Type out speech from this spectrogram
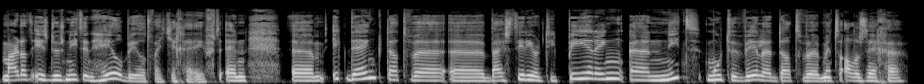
Maar dat is dus niet een heel beeld wat je geeft. En um, ik denk dat we uh, bij stereotypering uh, niet moeten willen dat we met z'n allen zeggen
